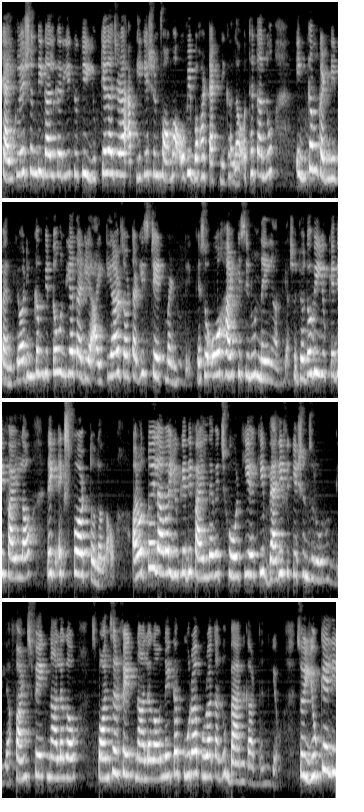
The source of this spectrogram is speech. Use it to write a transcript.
ਕੈਲਕੂਲੇਸ਼ਨ ਦੀ ਗੱਲ ਕਰੀਏ, ਕਿਉਂਕਿ ਯੂਕੇ ਦਾ ਜਿਹੜਾ ਐਪਲੀਕੇਸ਼ਨ ਫਾਰਮ ਆ, ਉਹ ਵੀ ਬਹੁਤ ਟੈਕਨੀਕਲ ਆ। ਉੱਥੇ ਤੁਹਾਨੂੰ ਇਨਕਮ ਕੱਢਣੀ ਪੈਂਦੀ ਹੈ ਔਰ ਇਨਕਮ ਕਿਤੋਂ ਹੁੰਦੀ ਹੈ ਤੁਹਾਡੀ ਆਈਟੀਆਰਸ ਔਰ ਤੁਹਾਡੀ ਸਟੇਟਮੈਂਟ ਨੂੰ ਦੇਖ ਕੇ। ਸੋ ਉਹ ਹਰ ਕਿਸੇ ਨੂੰ ਨਹੀਂ ਆਉਂਦੀ ਸੋ ਜਦੋਂ ਵੀ ਯੂਕੇ ਦੀ ਫਾਈਲ ਲਾਓ ਤੇ ਇੱਕ ਐਕਸਪਰਟ ਤੋਂ ਲਗਾਓ। ਔਰ ਉਸ ਤੋਂ ਇਲਾਵਾ ਯੂਕੇ ਦੀ ਫਾਈਲ ਦੇ ਵਿੱਚ ਹੋਰ ਕੀ ਹੈ ਕਿ ਵੈਰੀਫਿਕੇਸ਼ਨ ਜ਼ਰੂਰ ਹੁੰਦੀ ਆ। ਫੰਡਸ ਫੇਕ ਨਾ ਲਗਾਓ ਸਪਾਂਸਰ ਫੇਕ ਨਾ ਲਗਾਓ, ਨਹੀਂ ਤਾਂ ਪੂਰਾ ਪੂਰਾ ਤੁਹਾਨੂੰ ਬੈਨ ਕਰ ਦੇਣਗੇ ਸੋ ਯੂਕੇ ਲਈ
